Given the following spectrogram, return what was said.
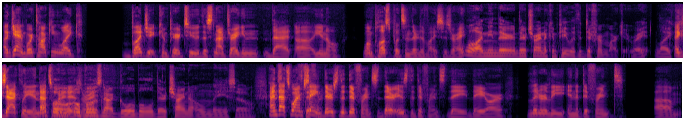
again, we're talking like budget compared to the Snapdragon that uh, you know, OnePlus puts in their devices, right? Well, I mean, they're they're trying to compete with a different market, right? Like exactly, and that's what it is, Oppo's right? not global; they're China only. So And that's why I'm it's saying there's the difference. There is the difference. They they are literally in a different um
